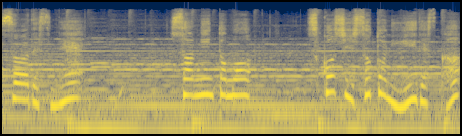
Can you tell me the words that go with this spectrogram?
そうですね。3人とも少し外にいいですか？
